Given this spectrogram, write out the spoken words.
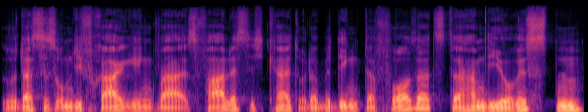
Sodass es um die Frage ging, war es Fahrlässigkeit oder bedingter Vorsatz? Da haben die Juristen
